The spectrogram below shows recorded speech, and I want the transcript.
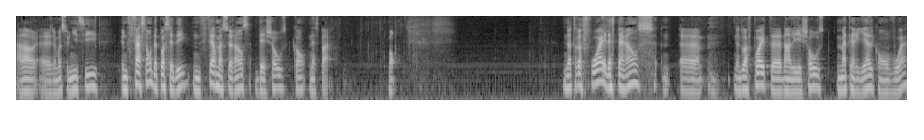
Alors, euh, j'aimerais souligner ici une façon de posséder une ferme assurance des choses qu'on espère. Bon. Notre foi et l'espérance euh, ne doivent pas être dans les choses matérielles qu'on voit.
